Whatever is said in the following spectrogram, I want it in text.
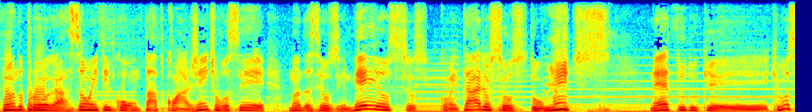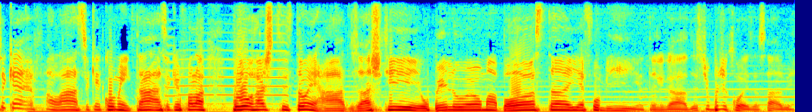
fã do prorrogação, entra em contato com a gente, você manda seus e-mails, seus comentários, seus tweets, né? Tudo que, que você quer falar, você quer comentar, você quer falar, porra, acho que vocês estão errados, acho que o Belo é uma bosta e é fominha, tá ligado? Esse tipo de coisa, sabe?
